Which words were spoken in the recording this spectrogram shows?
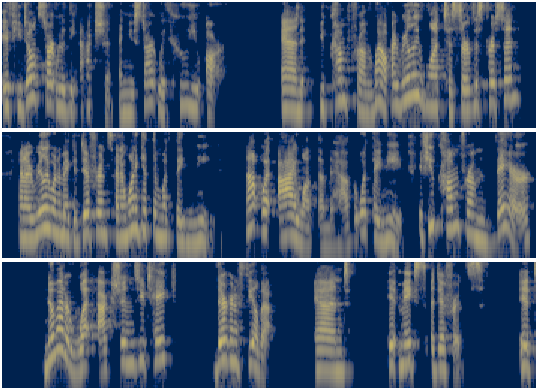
if you don't start with the action and you start with who you are and you come from wow i really want to serve this person and i really want to make a difference and i want to get them what they need. Not what i want them to have but what they need. If you come from there no matter what actions you take they're going to feel that. And it makes a difference. It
